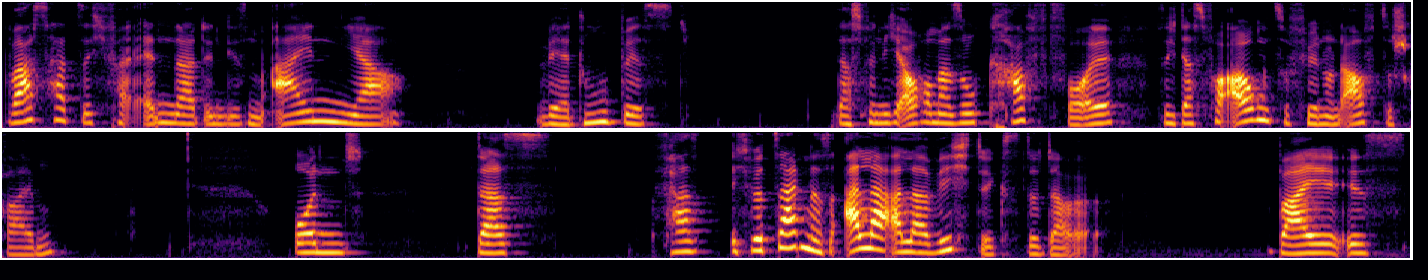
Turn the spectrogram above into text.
Was hat sich verändert in diesem einen Jahr? wer du bist. Das finde ich auch immer so kraftvoll, sich das vor Augen zu führen und aufzuschreiben. Und das, ich würde sagen, das Aller, Allerwichtigste dabei ist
